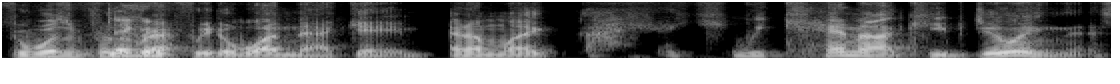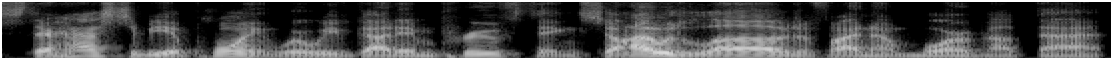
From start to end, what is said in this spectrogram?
if it wasn't for the ref, we'd have won that game. And I'm like, we cannot keep doing this. There has to be a point where we've got to improve things. So I would love to find out more about that.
